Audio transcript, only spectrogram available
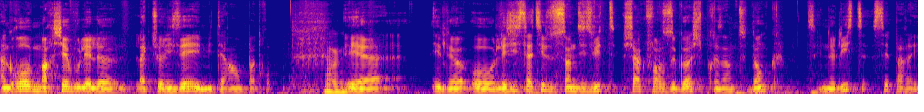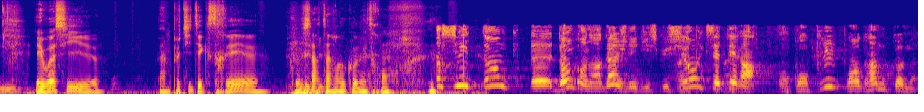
En gros, Marché voulait l'actualiser et Mitterrand pas trop. Et, euh, et le, au législatif de 78, chaque force de gauche présente donc une liste séparée. Et voici euh, un petit extrait euh, que certains reconnaîtront. Ensuite, donc, euh, donc, on engage des discussions, etc. On conclut le programme commun.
